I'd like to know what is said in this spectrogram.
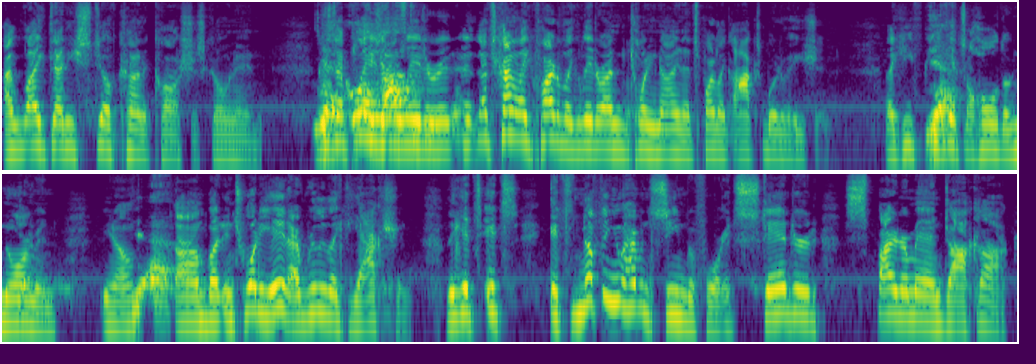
I like that he's still kind of cautious going in because yeah. that plays you out later. be, That's kind of like part of like later on in twenty nine. That's part of like Ock's motivation. Like he, he gets a hold of Norman. You know, Yeah, Um, but in 28, I really like the action. Like it's it's it's nothing you haven't seen before. It's standard Spider-Man Doc Ock.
